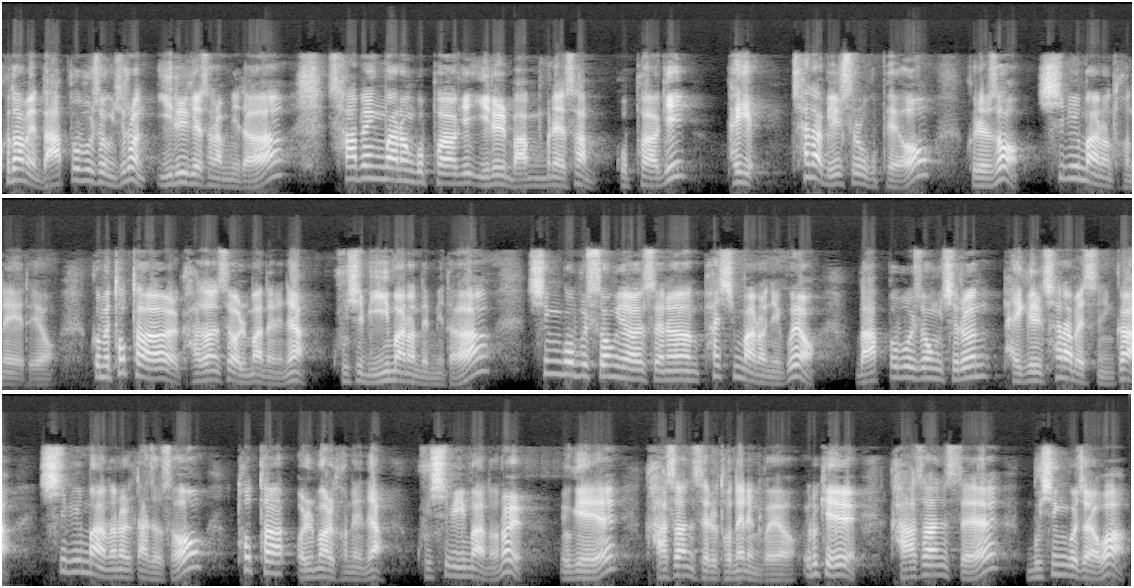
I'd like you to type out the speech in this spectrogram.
그 다음에 납부부 성실은 1을 계산합니다. 400만 원 곱하기 1을 만분의 3 곱하기 100일. 체납 일수를 곱해요. 그래서 12만 원 더 내야 돼요. 그러면 토탈 가산세 얼마 되느냐? 92만 원 됩니다. 신고불성여세는 80만 원이고요. 납부불성실은 100일 체납했으니까 12만 원을 따져서 토탈 얼마를 더 내냐? 92만 원을 여기에 가산세를 더 내는 거예요. 이렇게 가산세, 무신고자와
